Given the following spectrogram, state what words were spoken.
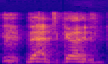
That's good.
